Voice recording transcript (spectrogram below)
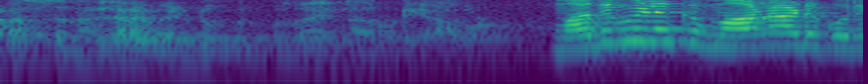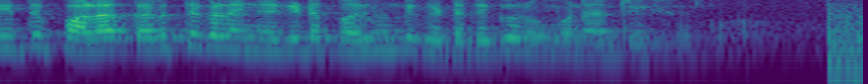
அரசு நகர வேண்டும் என்பதுதான் எல்லாருடைய ஆவலம் மதுவிலக்கு மாநாடு குறித்து பல கருத்துக்களை எங்ககிட்ட பகிர்ந்துகிட்டதுக்கு ரொம்ப நன்றி சார்.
